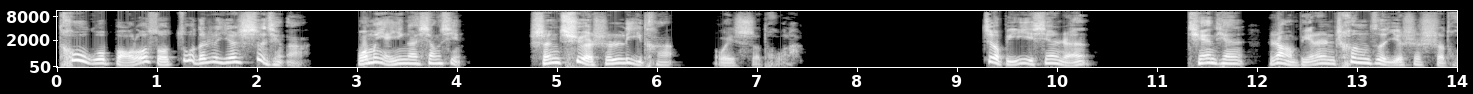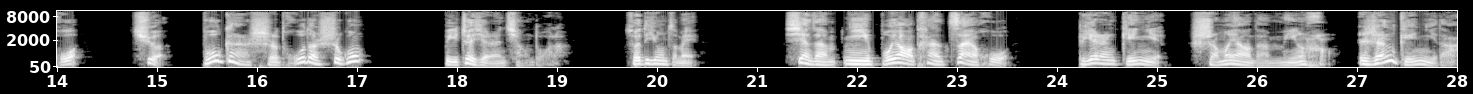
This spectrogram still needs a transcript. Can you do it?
透过保罗所做的这些事情啊，我们也应该相信，神确实立他为使徒了。这比一些人天天让别人称自己是使徒，却不干使徒的事工，比这些人强多了。所以弟兄姊妹，现在你不要太在乎别人给你什么样的名号，人给你的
